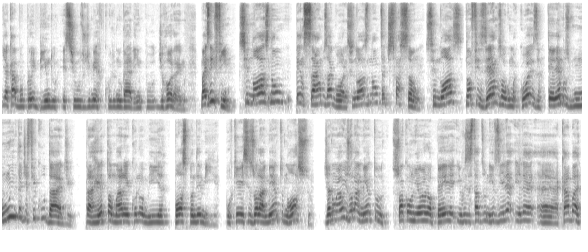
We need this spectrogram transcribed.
e acabou proibindo esse uso de mercúrio no garimpo de Roraima. Mas enfim, se nós não pensarmos agora, se nós não satisfação, se nós não fizermos alguma coisa, teremos muita dificuldade para retomar a economia pós-pandemia. Porque esse isolamento nosso já não é um isolamento só com a União Europeia e os Estados Unidos, ele, ele é, acaba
